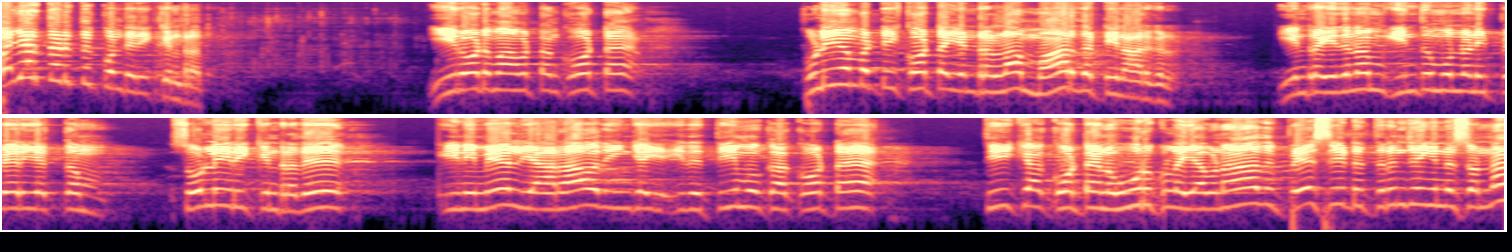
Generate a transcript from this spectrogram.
பெயர்த்தெடுத்துக் கொண்டிருக்கின்றது. ஈரோடு மாவட்டம் கோட்டை புளியம்பட்டி கோட்டை என்றெல்லாம் மார்தட்டினார்கள் இன்றைய தினம் இந்து முன்னணி பேரியக்கம் சொல்லியிருக்கின்றது. இனிமேல் யாராவது இங்கே இது திமுக கோட்டை தீக்கா கோட்டைன்னு ஊருக்குள்ள எவனாவது பேசிட்டு தெரிஞ்சீங்கன்னு சொன்னா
